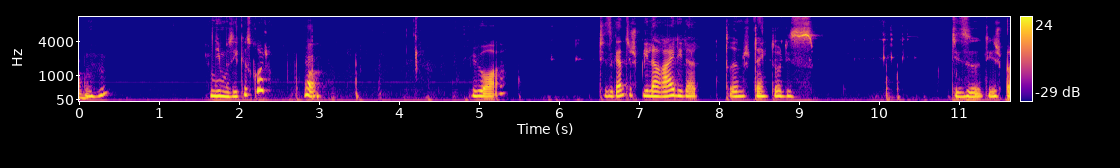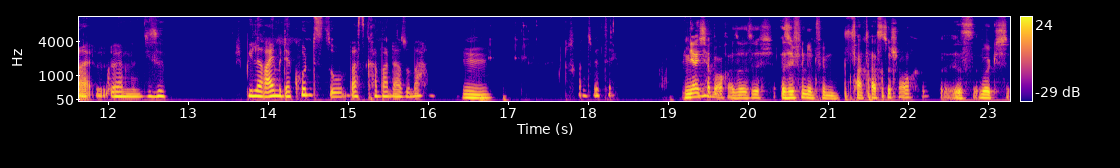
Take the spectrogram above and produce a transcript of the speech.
Oh. Mhm. Die Musik ist gut. Ja. Ja. Diese ganze Spielerei, die da drin steckt, so dieses. Diese, die, ähm, diese Spielerei mit der Kunst, so, was kann man da so machen? Mhm. Das ist ganz witzig. Ja, ich habe auch, also ich, also ich finde den Film fantastisch auch. Ist wirklich,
